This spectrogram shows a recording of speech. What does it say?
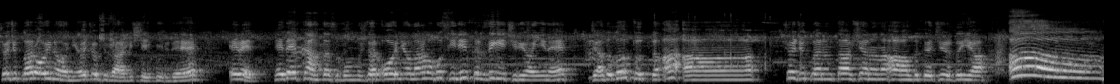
Çocuklar oyun oynuyor çok güzel bir şekilde. Evet hedef tahtası bulmuşlar oynuyorlar ama bu sinir krizi geçiriyor yine. Cadılığı tuttu. Aa, çocukların tavşanını aldı kaçırdı ya. Aa,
